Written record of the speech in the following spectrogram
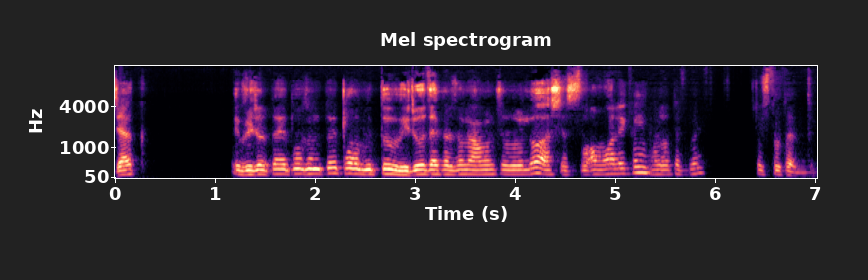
যাক, এই ভিডিওটা এই পর্যন্ত পরবর্তী ভিডিও দেখার জন্য আমন্ত্রণ রইল। আসসালামু আলাইকুম, ভালো থাকবেন, সুস্থ থাকবেন।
